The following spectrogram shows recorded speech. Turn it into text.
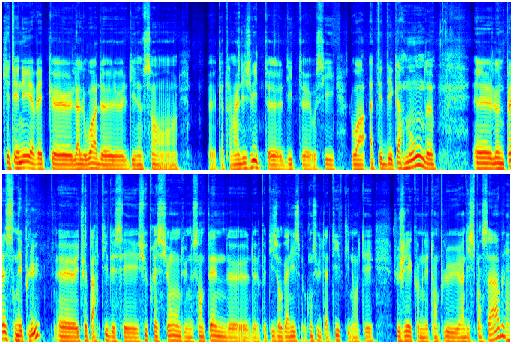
qui était né avec euh, la loi de 1998, euh, dite aussi loi ATD Carmonde, l'ONPES n'est plus. il fait partie de ces suppressions d'une centaine de, petits organismes consultatifs qui n'ont été jugés comme n'étant plus indispensables. Mhm.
